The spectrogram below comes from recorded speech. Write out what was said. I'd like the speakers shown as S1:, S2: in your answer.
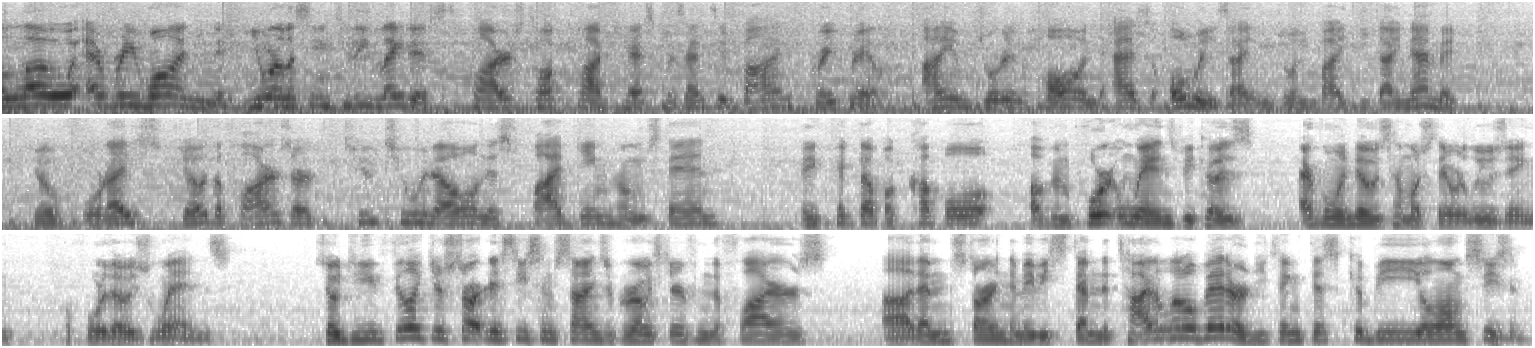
S1: Hello, everyone. You are listening to the latest Flyers Talk podcast presented by Great Railing. I am Jordan Hall, and as always, I am joined by the dynamic Joe Fordyce. Joe, the Flyers are 2 2 0 on this five game homestand. They've picked up a couple of important wins because everyone knows how much they were losing before those wins. So, do you feel like you're starting to see some signs of growth here from the Flyers? Uh, them starting to maybe stem the tide a little bit, or do you think this could be a long season?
